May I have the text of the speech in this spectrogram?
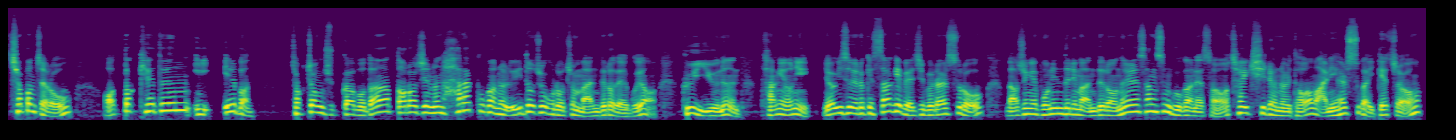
첫 번째로 어떻게든 이 1번 적정 주가보다 떨어지는 하락 구간을 의도적으로 좀 만들어내고요. 그 이유는 당연히 여기서 이렇게 싸게 매집을 할수록 나중에 본인들이 만들어낼 상승 구간에서 차익 실현을 더 많이 할 수가 있겠죠.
